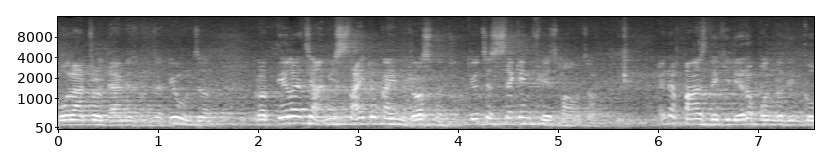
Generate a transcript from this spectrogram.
कोलाट्रल ड्यामेज हुन्छ त्यो हुन्छ। र त्यसलाई चाहिँ हामी साइटोकाइन रस भन्छौँ त्यो चाहिँ सेकेन्ड फेजमा आउँछ। होइन पाँचदेखि लिएर पन्ध्र दिनको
